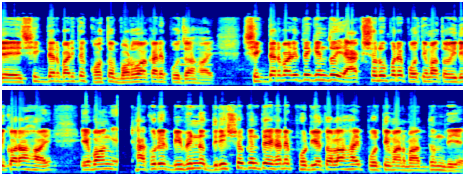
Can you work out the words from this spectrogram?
যে এই শিখদের বাড়িতে কত বড় আকারে পূজা হয়। শিখদের বাড়িতে কিন্তু একশোর উপরে প্রতিমা তৈরি করা হয় এবং ঠাকুরের বিভিন্ন দৃশ্য কিন্তু এখানে ফুটিয়ে তোলা হয় প্রতিমার মাধ্যম দিয়ে।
